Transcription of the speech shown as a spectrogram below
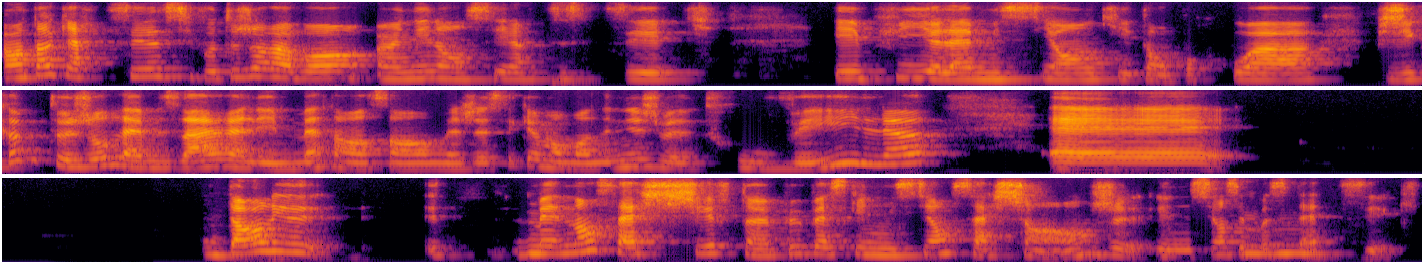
en tant qu'artiste, il faut toujours avoir un énoncé artistique et puis, il y a la mission qui est ton pourquoi. Puis, j'ai comme toujours de la misère à les mettre ensemble. Mais je sais qu'à un moment donné, je vais le trouver, là. Euh, dans les... Maintenant, ça shift un peu parce qu'une mission, ça change. Une mission, c'est pas mm-hmm. statique.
